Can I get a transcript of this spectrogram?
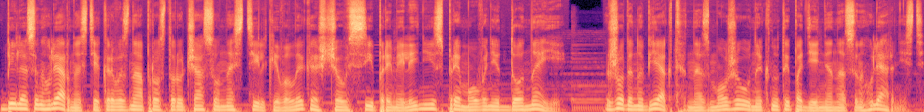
Біля сингулярності кривизна простору часу настільки велика, що всі прямі лінії спрямовані до неї. Жоден об'єкт не зможе уникнути падіння на сингулярність.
